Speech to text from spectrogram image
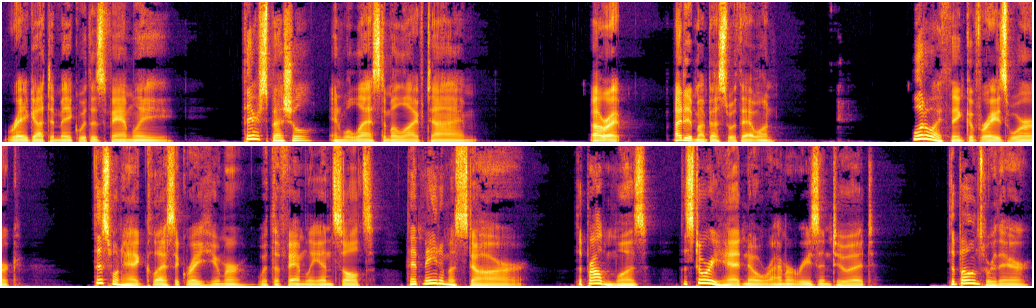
Ray got to make with his family. They're special and will last him a lifetime. All right, I did my best with that one. What do I think of Ray's work? This one had classic Ray humor with the family insults that made him a star. The problem was, the story had no rhyme or reason to it. The bones were there,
